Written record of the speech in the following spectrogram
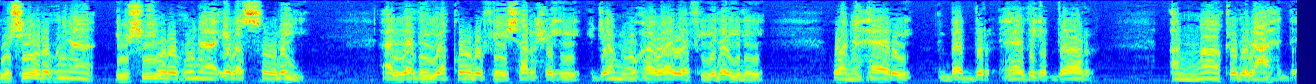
يشير هنا يشير هنا إلى الصولي الذي يقول في شرحه جمع هواي في ليل ونهار بدر هذه الدار الناقض العهد.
